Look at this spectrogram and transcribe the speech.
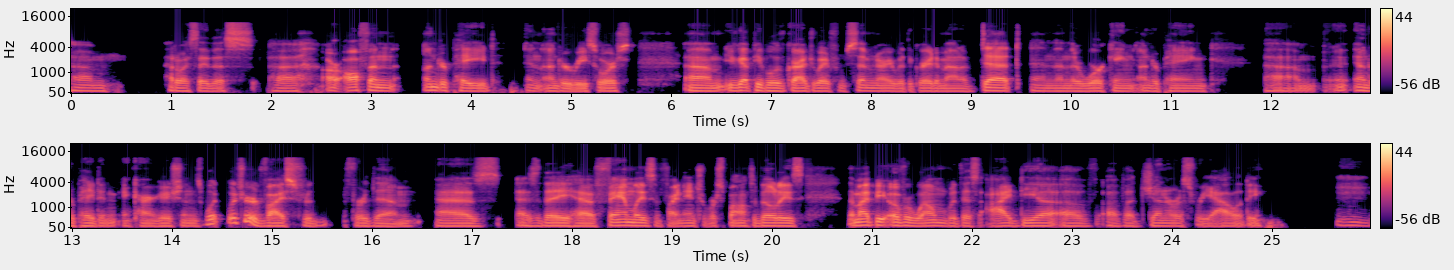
um, how do I say this, uh, are often underpaid and under resourced. Um, you've got people who've graduated from seminary with a great amount of debt, and then they're working underpaying um, underpaid in, in, congregations. What what's your advice for for them as as they have families and financial responsibilities that might be overwhelmed with this idea of of a generous reality? Mm-hmm.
